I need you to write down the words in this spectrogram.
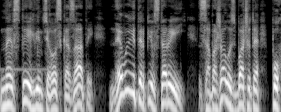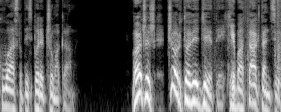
Не встиг він цього сказати, не витерпів старий. Забажалось, бачите, похвастатись перед чумаками. Бачиш, чортові діти, хіба так танцюють?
